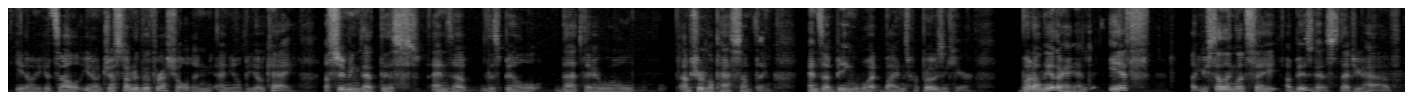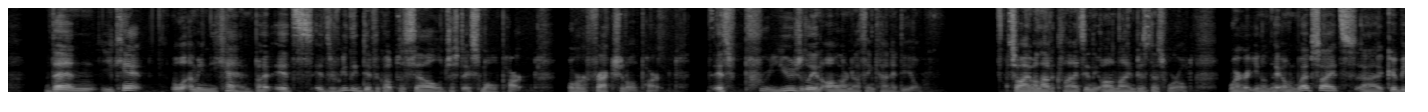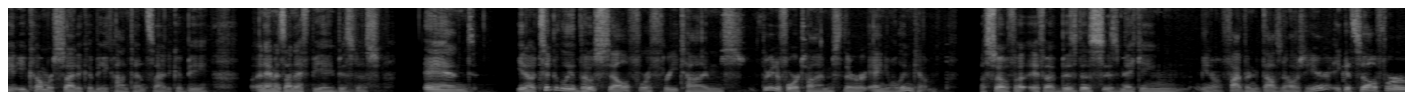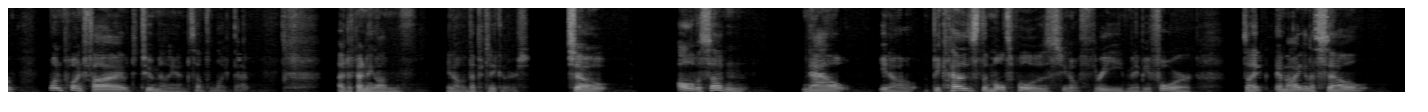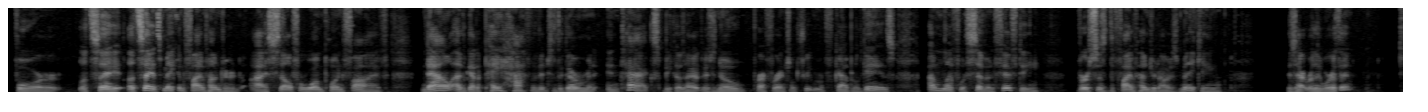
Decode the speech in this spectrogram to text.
you know, you could sell, you know, just under the threshold and, and you'll be okay. Assuming that this ends up, this bill that they will, I'm sure they'll pass something, ends up being what Biden's proposing here. But on the other hand, if you're selling, let's say, a business that you have, then you can't, well, I mean, you can, but it's, it's really difficult to sell just a small part or a fractional part. It's usually an all or nothing kind of deal. So I have a lot of clients in the online business world where you know they own websites. Uh, it could be an e-commerce site, it could be a content site, it could be an Amazon FBA business, and you know typically those sell for three times, three to four times their annual income. So if a, if a business is making you know five hundred thousand dollars a year, it could sell for one point five to two million, something like that, uh, depending on you know the particulars. So all of a sudden now you know, because the multiple is, you know, three, maybe four, it's like, am I going to sell for, let's say, let's say it's making 500, I sell for 1.5. Now I've got to pay half of it to the government in tax because I, there's no preferential treatment for capital gains. I'm left with 750 versus the 500 I was making. Is that really worth it?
